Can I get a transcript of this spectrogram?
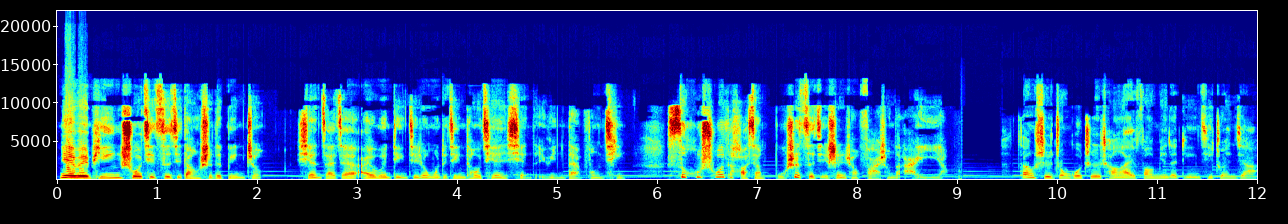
聂卫平说起自己当时的病症，现在在艾问顶级人物的镜头前显得云淡风轻，似乎说的好像不是自己身上发生的癌一样。当时，中国直肠癌方面的顶级专家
